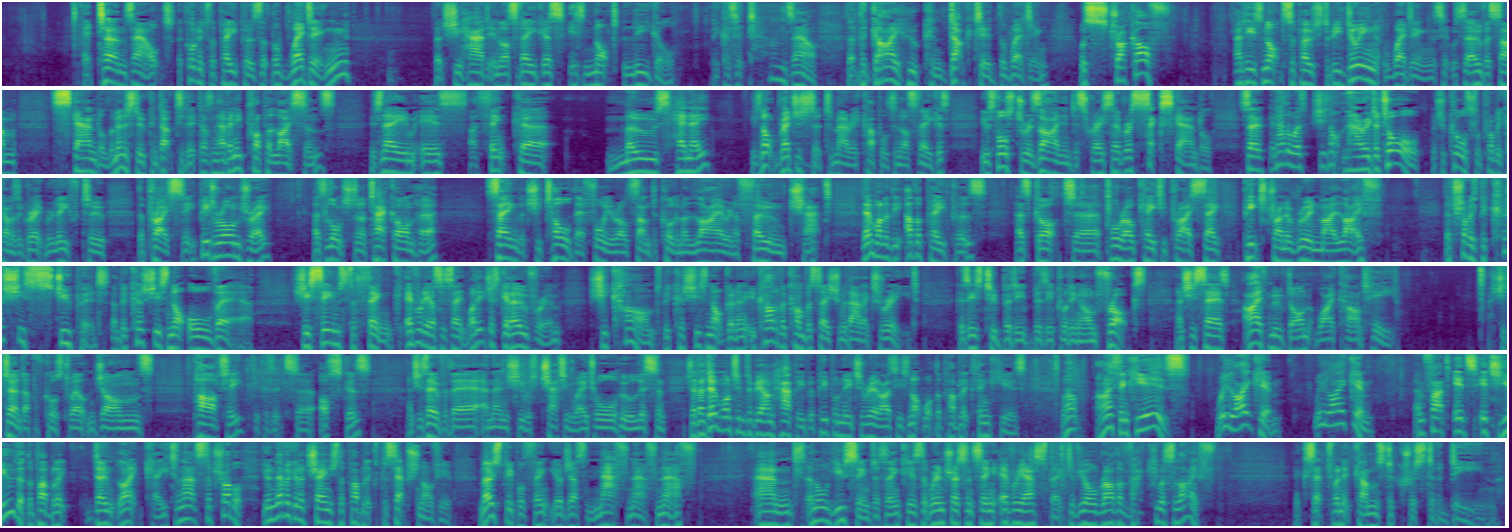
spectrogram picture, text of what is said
it turns out, according to the papers, that the wedding that she had in Las Vegas is not legal because it turns out that the guy who conducted the wedding was struck off. And he's not supposed to be doing weddings. It was over some scandal. The minister who conducted it doesn't have any proper license. His name is, I think, uh, Mose Henne. He's not registered to marry couples in Las Vegas. He was forced to resign in disgrace over a sex scandal. So, in other words, she's not married at all, which of course will probably come as a great relief to the pricey. Peter Andre has launched an attack on her saying that she told their four year old son to call him a liar in a phone chat. Then one of the other papers has got uh, poor old Katie Price saying, Pete's trying to ruin my life. The trouble is, because she's stupid and because she's not all there, she seems to think everybody else is saying, "Why don't you just get over him?" She can't because she's not going to. You can't have a conversation with Alex Reid because he's too busy, busy putting on frocks. And she says, "I've moved on. Why can't he?" She turned up, of course, to Elton John's party because it's uh, Oscars, and she's over there, and then she was chatting away to all who'll listen. She said, I don't want him to be unhappy, but people need to realise he's not what the public think he is. Well, I think he is. We like him. We like him. In fact, it's, it's you that the public don't like, Kate, and that's the trouble. You're never going to change the public's perception of you. Most people think you're just naff, naff, naff. And, and all you seem to think is that we're interested in seeing every aspect of your rather vacuous life. Except when it comes to Christopher Dean.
